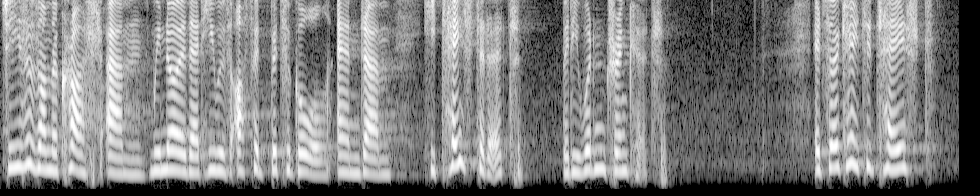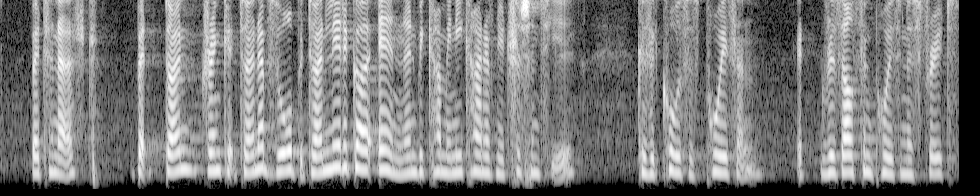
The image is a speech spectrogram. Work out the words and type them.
Jesus on the cross, um, we know that he was offered bitter gall and um, he tasted it, but he wouldn't drink it. It's okay to taste bitterness, but don't drink it, don't absorb it, don't let it go in and become any kind of nutrition to you because it causes poison. It results in poisonous fruit.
